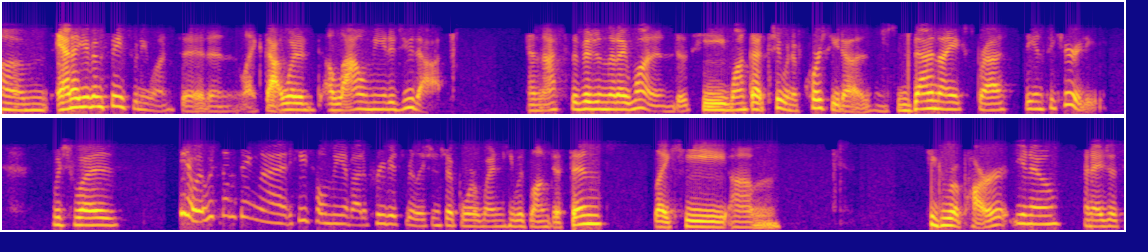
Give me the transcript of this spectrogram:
um, and I give him space when he wants it. And like that would allow me to do that and that's the vision that I want. And does he want that too? And of course he does. And then I expressed the insecurity, which was, you know, it was something that he told me about a previous relationship where when he was long distance, like he um he grew apart, you know, and I just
